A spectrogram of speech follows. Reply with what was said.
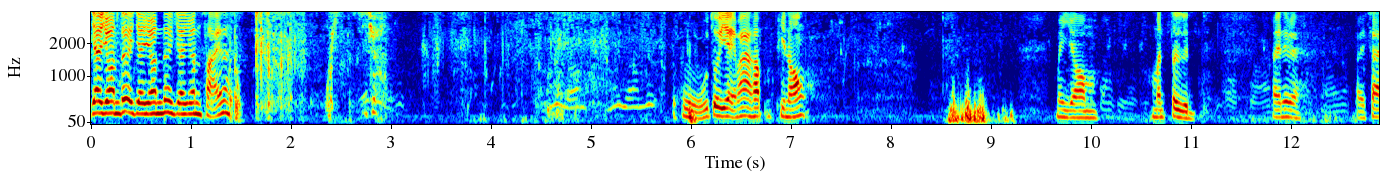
อย่าย่อนเด้ออย่าย่อนเด้ออย่าย่อนสายนะโอ้โหตัวใหญ่มากครับ พี่น้อง ไม่ยอมมันตื่น ไปนี่เลยไปใช่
